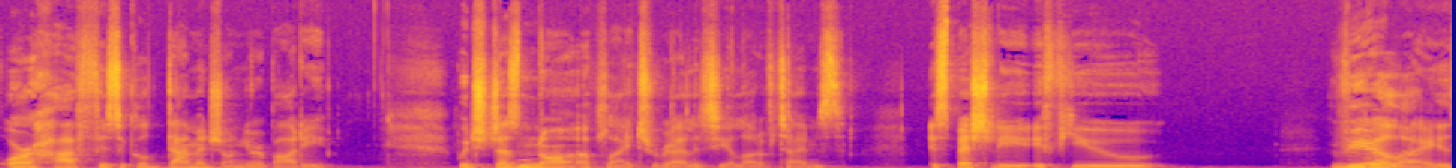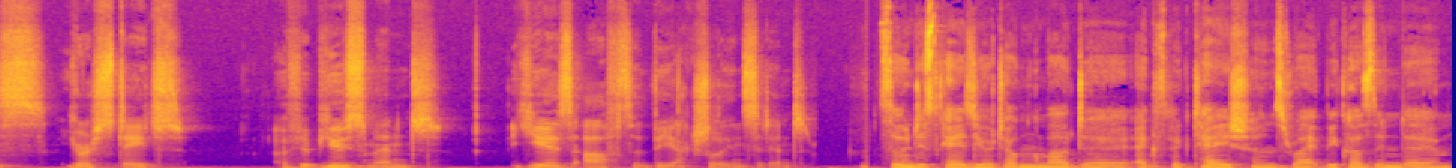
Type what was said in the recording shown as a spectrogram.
or have physical damage on your body, which does not apply to reality a lot of times, especially if you realize your state of abusement years after the actual incident. So in this case, you're talking about the expectations, right? Because in the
